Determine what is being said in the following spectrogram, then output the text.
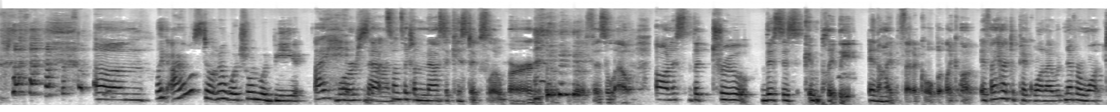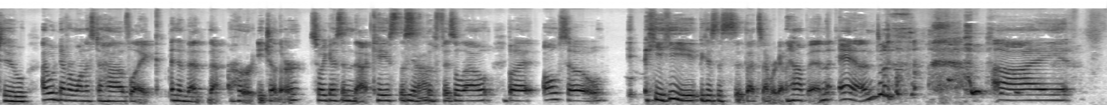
um Like, I almost don't know which one would be. I hate More sad. that sounds like a masochistic slow burn, the, the fizzle out. Honest, the true. This is completely in a hypothetical, but like, uh, if I had to pick one, I would never want to. I would never want us to have like an event that hurt each other. So I guess in that case, this Yeah. the fizzle out. But also, he he because this that's never going to happen, and I.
